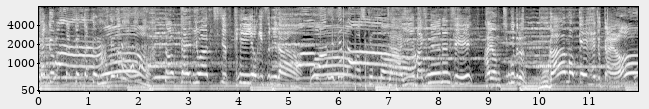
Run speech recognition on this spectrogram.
방금 따끔따끔 대단로 떡갈비와 치즈 스틱이 여기 있습니다. 맛있겠다. 맛있겠다. 자 이 맛있는 음식 과연 친구들은 누가 먹게 해줄까요?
